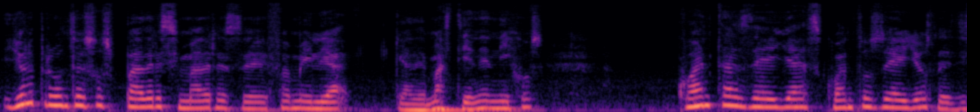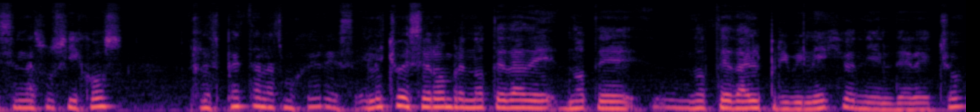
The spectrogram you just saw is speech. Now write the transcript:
Y yo le pregunto a esos padres y madres de familia que además tienen hijos, ¿cuántas de ellas, cuántos de ellos les dicen a sus hijos, respeta a las mujeres? El hecho de ser hombre no te da, de, no te, no te da el privilegio ni el derecho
